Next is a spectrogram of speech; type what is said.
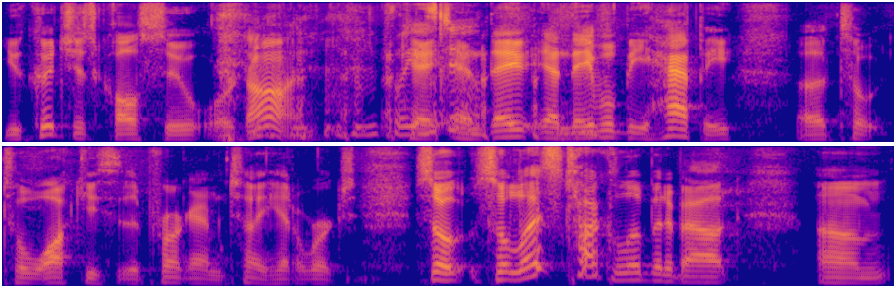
you could just call Sue or Don. Please do. and they and they will be happy uh, to to walk you through the program and tell you how it works. So so let's talk a little bit about um,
